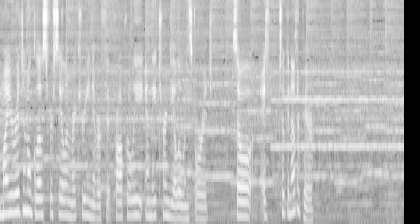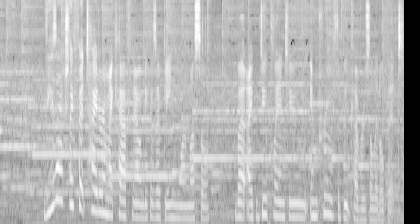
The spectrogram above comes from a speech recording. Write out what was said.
My original gloves for Sailor Mercury never fit properly, and they turned yellow in storage. So I took another pair. These actually fit tighter in my calf now because I've gained more muscle, but I do plan to improve the boot covers a little bit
